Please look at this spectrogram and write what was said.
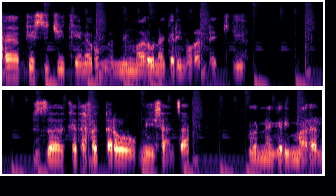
ከፒኤስጂ ቴነሩም የሚማረው ነገር ይኖራል። እዛ ከተፈጠረው mess አንጻር የሆነ ነገር ይማራል።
